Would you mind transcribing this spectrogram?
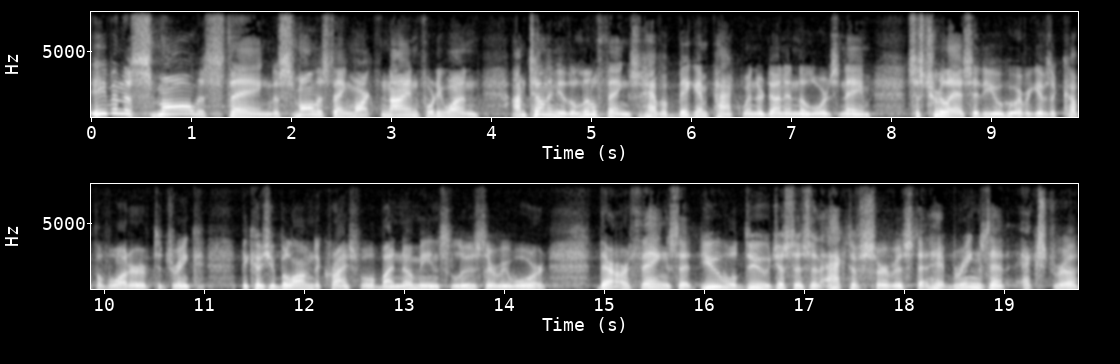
Even the smallest thing, the smallest thing, Mark 9 41, I'm telling you, the little things have a big impact when they're done in the Lord's name. It says, Truly I say to you, whoever gives a cup of water to drink because you belong to Christ will by no means lose their reward. There are things that you will do just as an act of service that brings that extra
